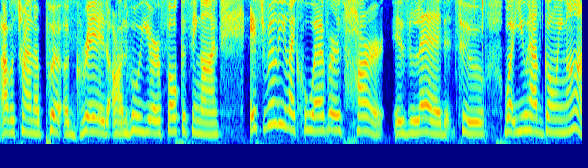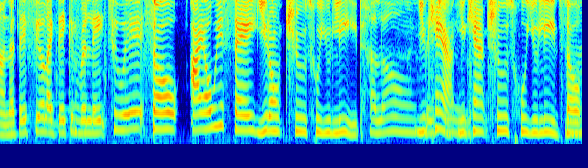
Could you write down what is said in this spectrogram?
I was trying to put a grid on who you're focusing on. It's really like whoever's heart is led to what you have going on, that they feel like they can relate to it. So I always say you don't choose who you lead. Hello, You can't. You choose. can't choose who you lead. So,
